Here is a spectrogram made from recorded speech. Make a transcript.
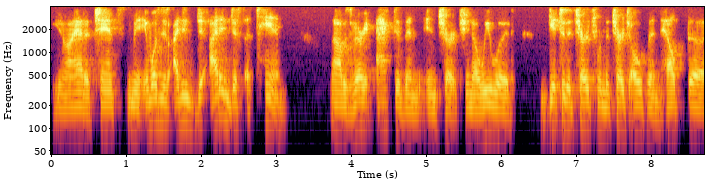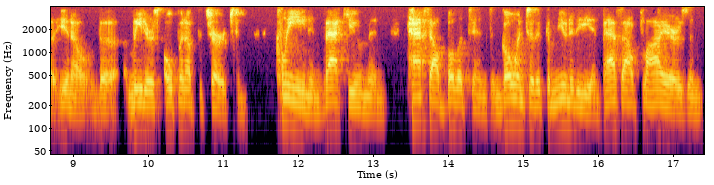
You know, I had a chance. I mean, it wasn't just I didn't I didn't just attend. I was very active in in church. You know, we would get to the church when the church opened, help the, you know, the leaders open up the church and clean and vacuum and pass out bulletins and go into the community and pass out flyers and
